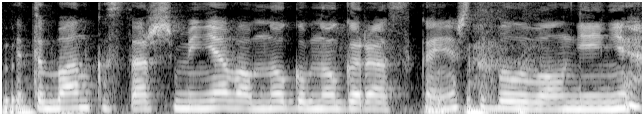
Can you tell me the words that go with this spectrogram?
Да. Эта банка старше меня во много-много раз. Конечно, было волнение.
